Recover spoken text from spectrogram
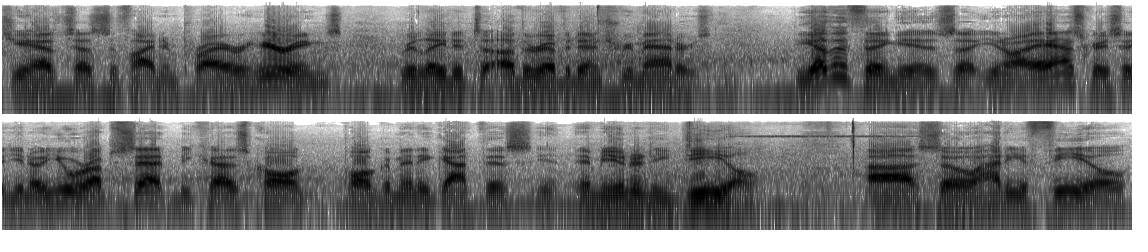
She has testified in prior hearings related to other evidentiary matters. The other thing is, uh, you know, I asked her, I said, you know, you were upset because Paul, Paul Gamini got this immunity deal. Uh, so how do you feel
